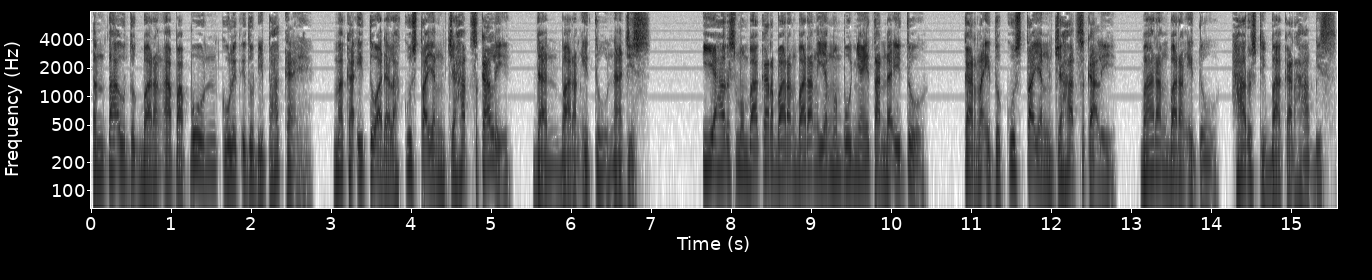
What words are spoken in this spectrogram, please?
entah untuk barang apa pun kulit itu dipakai, maka itu adalah kusta yang jahat sekali dan barang itu najis. Ia harus membakar barang-barang yang mempunyai tanda itu, karena itu kusta yang jahat sekali. Barang-barang itu harus dibakar habis.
